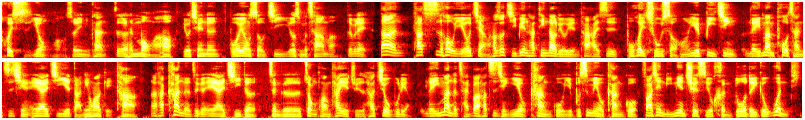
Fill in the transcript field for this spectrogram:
会使用哦，所以你看这个很猛啊哈，有钱人不会用手机有什么差吗？对不对？当然他事后也有讲，他说即便他听到留言，他还是不会出手哈，因为毕竟雷曼破产之前，AIG 也打电话给他。那他看了这个 A I G 的整个状况，他也觉得他救不了雷曼的财报，他之前也有看过，也不是没有看过，发现里面确实有很多的一个问题。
